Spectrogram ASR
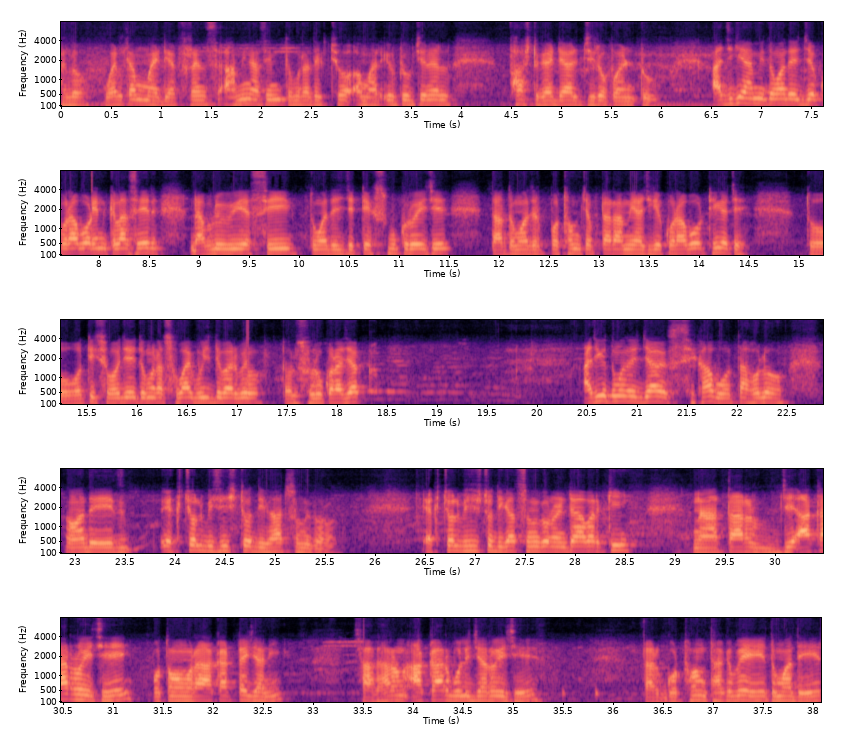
Hello welcome my dear friends আমি নাসিম, তোমরা দেখছ আমার YouTube channel First Guider zero point two আজকে আমি তোমাদের যে করাবো টেন ক্লাসের ডাব্লিউবিএসসি তোমাদের যে টেক্সট বুক রয়েছে, তা তোমাদের প্রথম চ্যাপ্টার আমি আজকে করাবো, ঠিক আছে? তো অতি সহজেই তোমরা সবাই বুঝতে পারবে। তাহলে শুরু করা যাক। আজকে তোমাদের যা শেখাবো, তা হলো আমাদের একচল বিশিষ্ট দ্বিঘাত সমীকরণ। একচল বিশিষ্ট দ্বিঘাত সমীকরণ এটা আবার কি? তার যে আকার রয়েছে, প্রথম আমরা আকারটাই জানি। সাধারণ আকার বলে যা রয়েছে, তার গঠন থাকবে তোমাদের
